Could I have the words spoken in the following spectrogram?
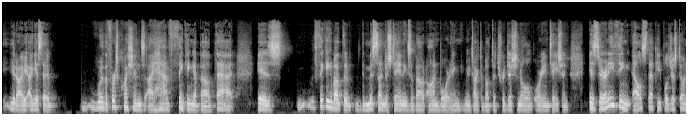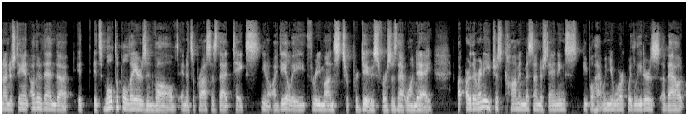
you know, I, I guess that one of the first questions I have thinking about that is thinking about the, the misunderstandings about onboarding we talked about the traditional orientation is there anything else that people just don't understand other than the it, it's multiple layers involved and it's a process that takes you know ideally three months to produce versus that one day? Are there any just common misunderstandings people have when you work with leaders about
